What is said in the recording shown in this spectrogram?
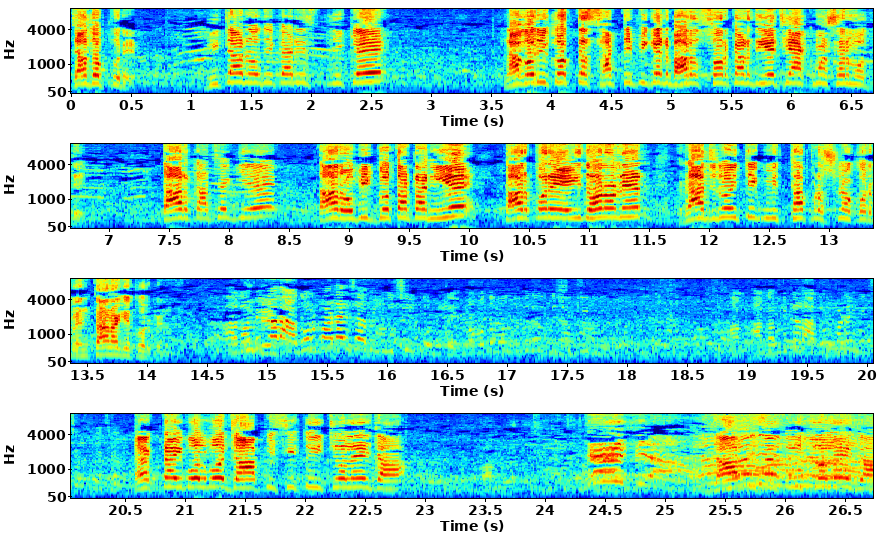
যাদবপুরের। বিটান অধিকারীর স্ত্রীকে নাগরিকত্বের সার্টিফিকেট ভারত সরকার দিয়েছে এক মাসের মধ্যে। তার কাছে গিয়ে তার অভিজ্ঞতাটা নিয়ে, তারপরে এই ধরনের রাজনৈতিক মিথ্যা প্রশ্ন করবেন তার আগে করবেন না। একটাই বলব যা পিসি তুই চলে যা। যা পিসি তুই চলে যা।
